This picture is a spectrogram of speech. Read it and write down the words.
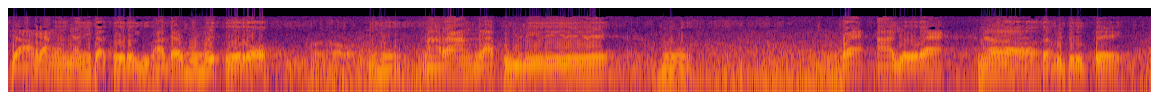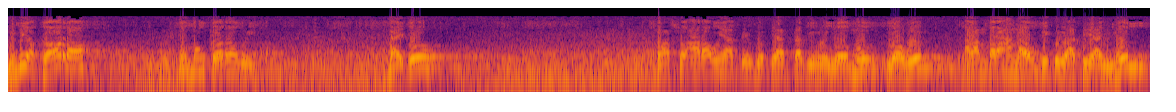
jarang nyanyi gak goro iku. Akeh umume goro. Ngono, ngarang lagu ini ini. Ngono. Ayo rek. Ya, tak piturute. Niku ya goro. Ngomong goro kuwi. Lah iku Wasu'arau yatabimul gomu gowun alam tara anahum fi kulli yahimun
